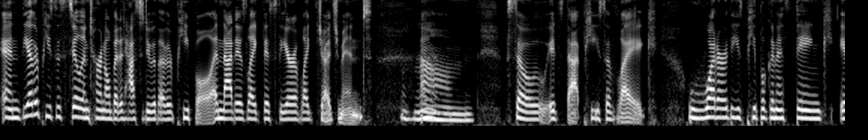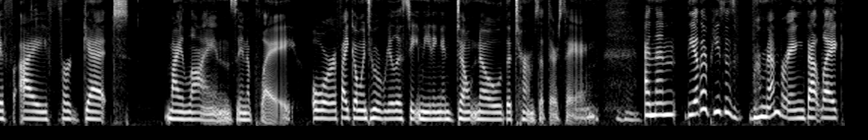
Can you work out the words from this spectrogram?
and the other piece is still internal, but it has to do with other people. And that is like this fear of like judgment. Mm-hmm. Um, so it's that piece of like, what are these people going to think if I forget my lines in a play? Or if I go into a real estate meeting and don't know the terms that they're saying. Mm-hmm. And then the other piece is remembering that, like,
